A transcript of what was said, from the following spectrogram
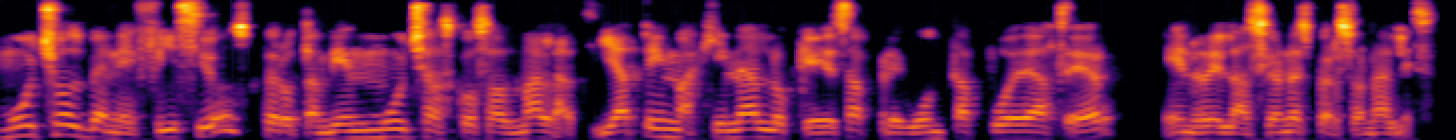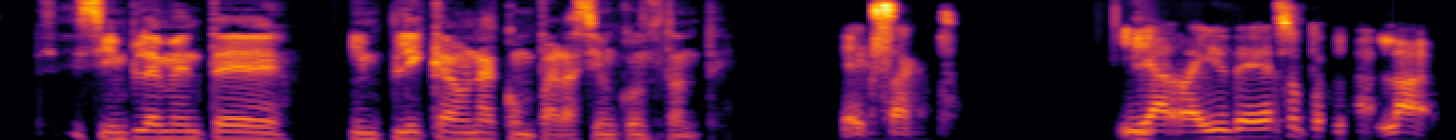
muchos beneficios, pero también muchas cosas malas. Ya te imaginas lo que esa pregunta puede hacer en relaciones personales. simplemente implica una comparación constante. Exacto. Y, a raíz de eso, pues la,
